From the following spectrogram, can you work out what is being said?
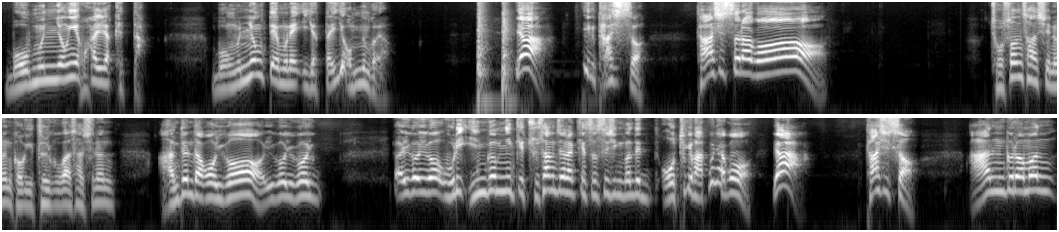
모문영이 활약했다. 모문영 때문에 이겼다. 이게 없는 거야. 야 이거 다시 써. 다시 쓰라고! 조선 사시는 거기 들고 가 사시는 안 된다고 이거 이거 이거 이거 이거 우리 임금님께 주상전하께서 쓰신 건데 어떻게 바꾸냐고. 야! 다시 써. 안 그러면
